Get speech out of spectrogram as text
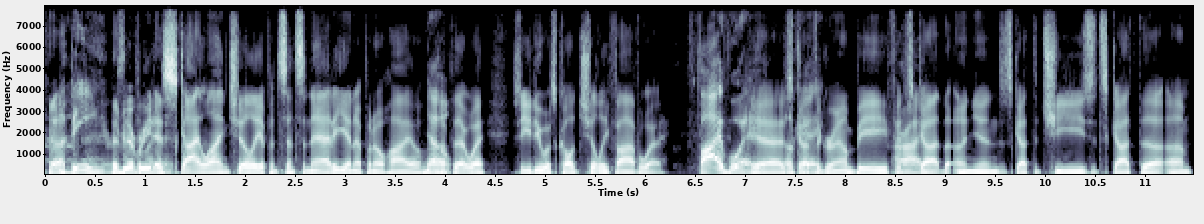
a bean. Or Have you ever eaten a like that. Skyline chili up in Cincinnati and up in Ohio? No. Up that way? So you do what's called chili five way. Five way. Yeah, it's got the ground beef. All It's right. got the onions. It's got the cheese. It's got the um,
